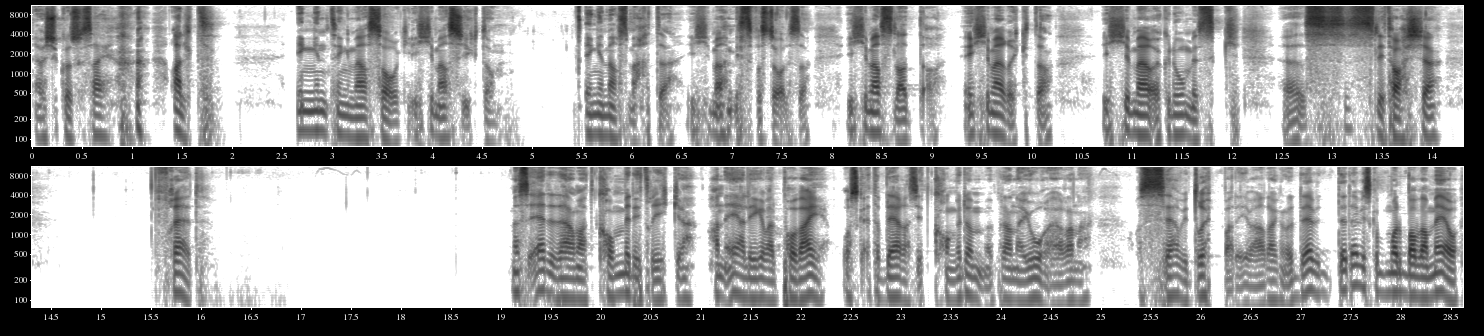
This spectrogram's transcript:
Jeg vet ikke hva jeg skal si. Alt. Ingenting mer sorg, ikke mer sykdom. Ingen mer smerte, ikke mer misforståelse. Ikke mer sladder, ikke mer rykter. Ikke mer økonomisk eh, slitasje. Fred. Men så er det det her med at komme ditt rike. Han er allikevel på vei og skal etablere sitt kongedømme på denne jorda. Hørende. Og så ser vi drypp av det i hverdagen. Og det, det, er det vi skal på en måte bare være med og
